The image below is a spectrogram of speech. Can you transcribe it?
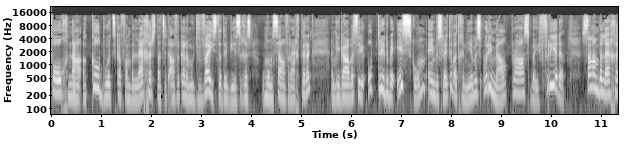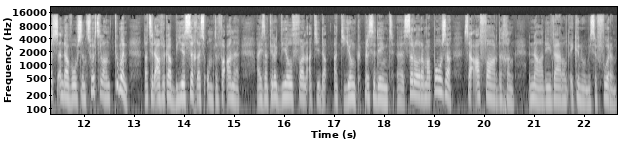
volg na 'n kil boodskap van beleggers dat Suid-Afrika nou moet wys dat hy besig is om homself reg te ruk. En Gigaba sê die optrede by Eskom en besluite wat geneem is oor die melkprys by Vrede sal aan beleggers in Davos in Switserland toon dat Suid-Afrika besig is om te verander. Hy is natuurlik deel van adjunk president uh, Cyril Ramaphosa se afvaardiging na die wêreldekonomiese forum.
